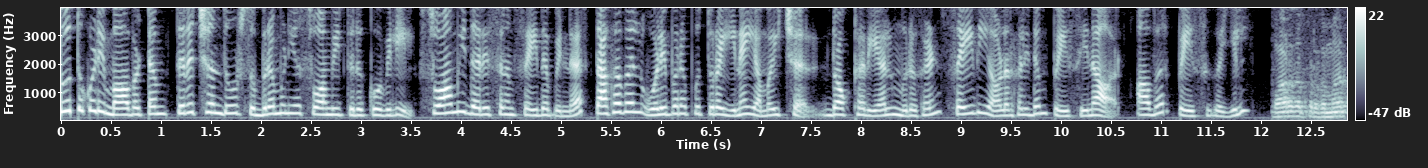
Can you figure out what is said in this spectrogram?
தூத்துக்குடி மாவட்டம் திருச்செந்தூர் சுப்பிரமணிய சுவாமி திருக்கோவிலில் சுவாமி தரிசனம் செய்த பின்னர் தகவல் ஒலிபரப்புத்துறை இணை அமைச்சர் டாக்டர் எல் முருகன் செய்தியாளர்களிடம் பேசினார். அவர் பேசுகையில் பாரத பிரதமர்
